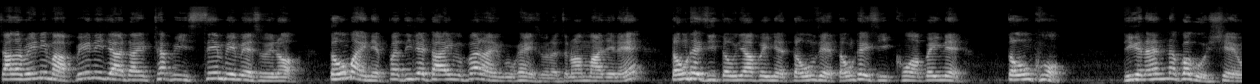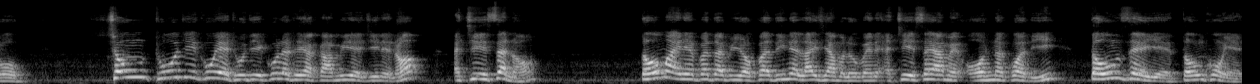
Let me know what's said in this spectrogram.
ကြာတာပရင်းနေ့မှာပေးနေကြအတိုင်းထပ်ပြီးစင်းပေးမယ်ဆိုရင်တော့သုံးမိုင်နဲ့ပတ်သီးလက်တိုင်းမပတ်နိုင်ဘူးကိုခိုင်းဆိုရင်တော့ကျွန်တော်မှာခြင်းနဲ့သုံးထိပ်စီသုံးညပိတ်နဲ့30သုံးထိပ်စီခွန်အပိတ်နဲ့3ခွန်ဒီကနန်းနှစ်ကွက်ကို share ဖို့ချုံထိုးကြီးကိုယ့်ရဲ့ထိုးကြီးကိုယ့်လက်ထက်ကကာမိရဲ့အချင်းနဲ့နော်အခြေဆက်နော်သုံးမိုင်နဲ့ပတ်သက်ပြီးတော့ပတ်သီးနဲ့လိုက်ရမလို့ပဲနဲ့အခြေဆက်ရမယ်အော်နှစ်ကွက်ဒီ30ရဲ့3ခွန်ရဲ့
